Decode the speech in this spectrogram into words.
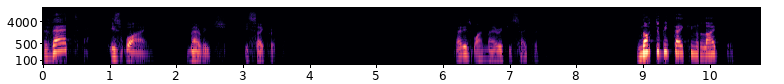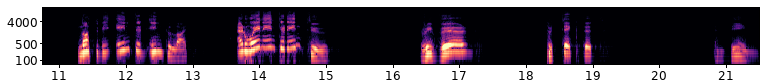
That is why marriage is sacred. That is why marriage is sacred. Not to be taken lightly, not to be entered into lightly. And when entered into, revered, protected, and deemed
